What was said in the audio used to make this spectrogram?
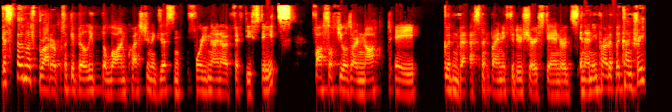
This has much broader applicability. The law in question exists in 49 out of 50 states. Fossil fuels are not a good investment by any fiduciary standards in any part of the country.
